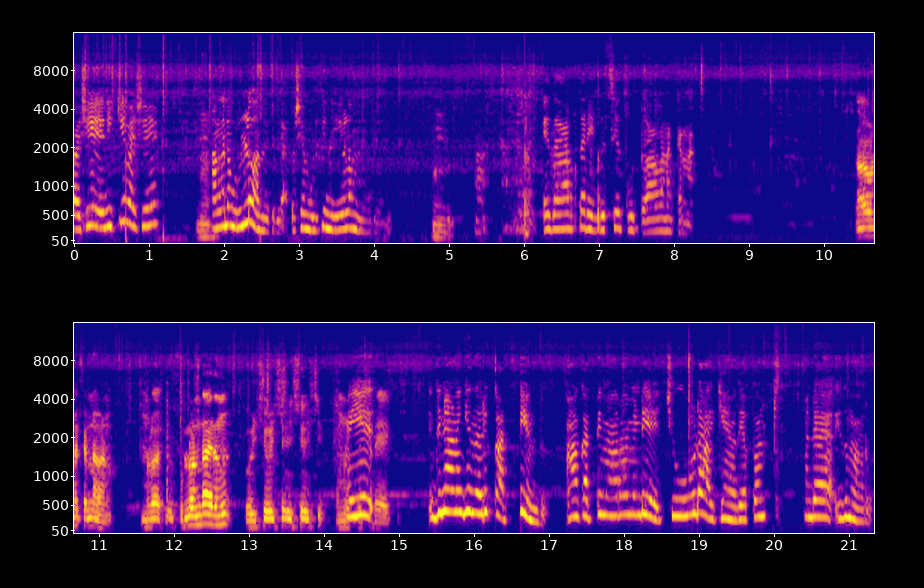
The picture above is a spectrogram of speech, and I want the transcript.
പക്ഷേ എനിക്ക് പക്ഷേ അങ്ങനെ ഉള്ളു വന്നിട്ടില്ല. പക്ഷെ മുടിക്ക് നീളം മുടി വന്നു. ഉണ്ട്. യഥാർത്ഥ രഹസ്യക്കൂട്ട് ആവണക്കെണ്ണ. ആ വേണം. നമ്മൾ ഫുള്ളുണ്ടായിരുന്നു ഒഴിച്ച് ഒഴിച്ച് ഒഴിച്ച് ഒഴിച്ച് നമ്മൾ ഈ- ഇതിനാണെങ്കിൽ ഒരു കട്ടിയുണ്ട്. ആ കട്ടി മാറാൻ വേണ്ടി ചൂടാക്കിയാൽ മതി. അപ്പം എന്റെ ഇത് മാറും.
